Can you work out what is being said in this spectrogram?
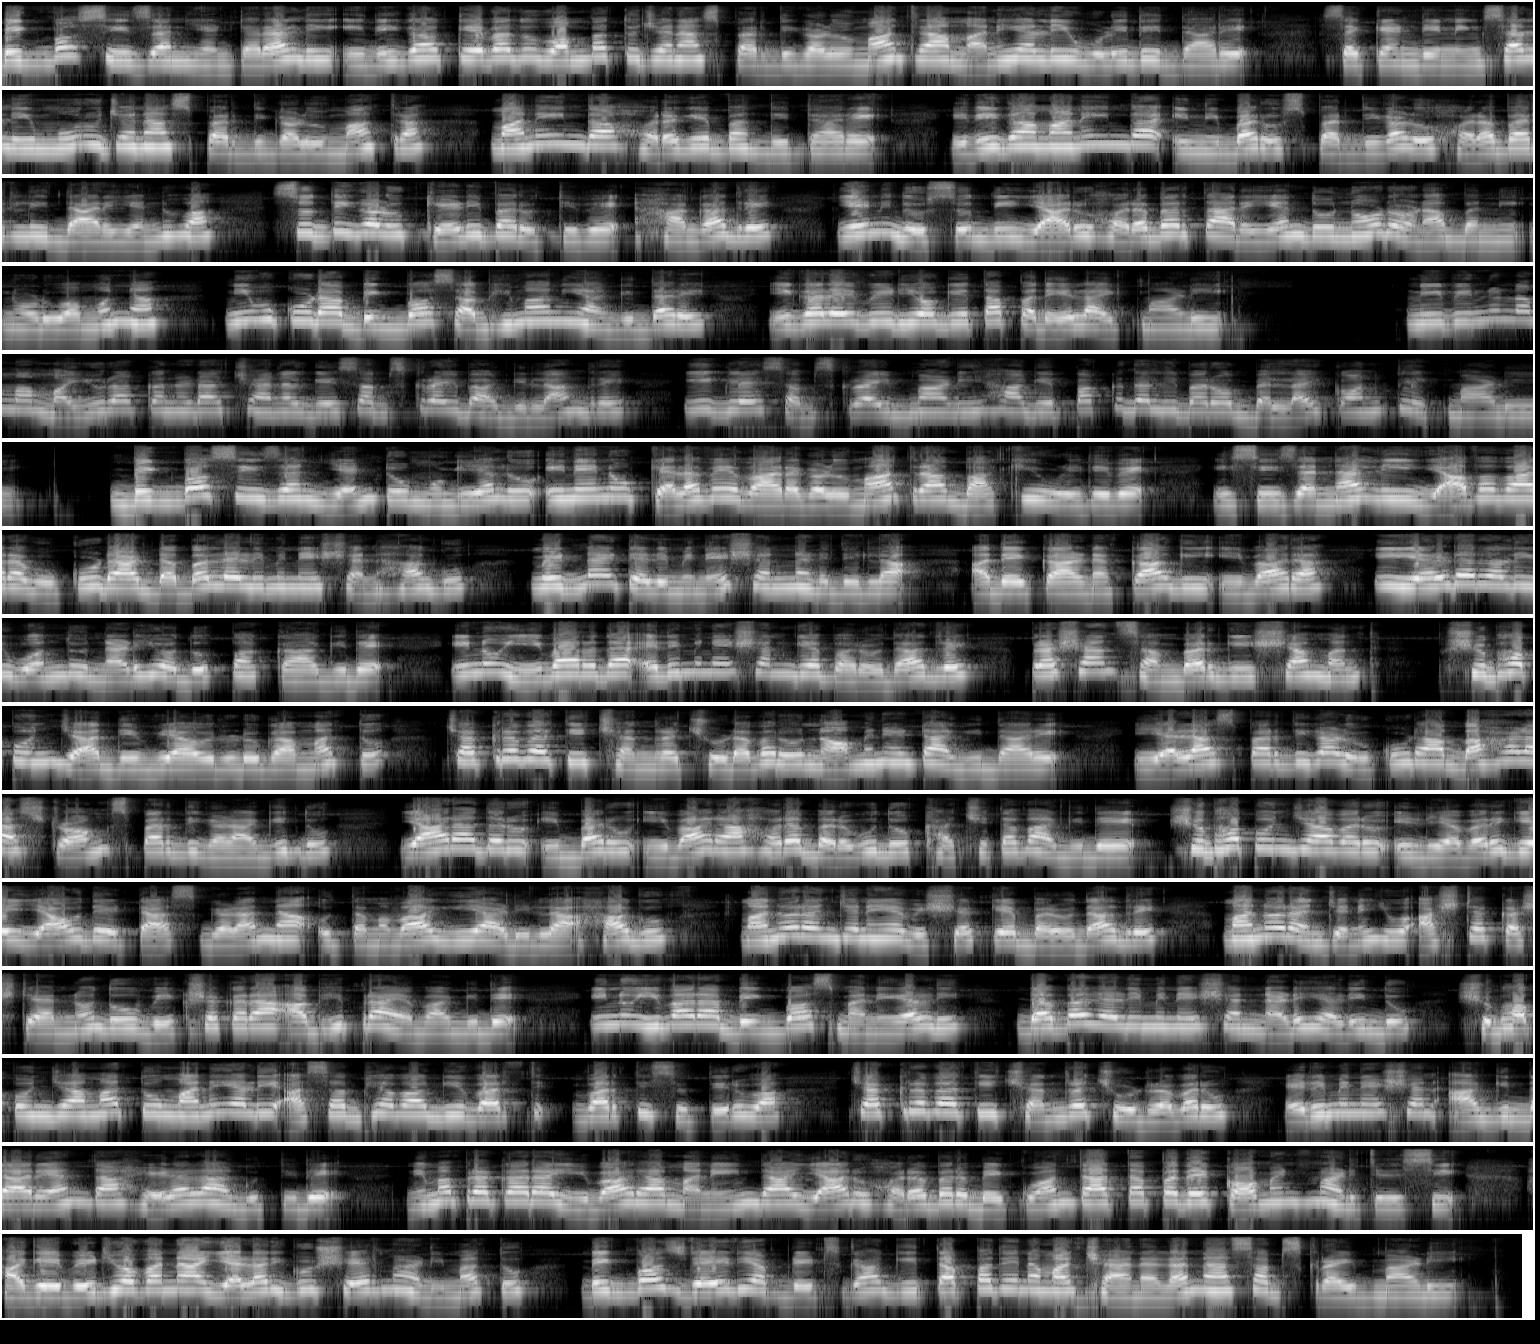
Big Boss season ಎಂಟರಲ್ಲಿ ಇದೀಗ ಕೇವಲ ಒಂಬತ್ತು ಜನ ಸ್ಪರ್ಧಿಗಳು ಮಾತ್ರ ಮನೆಯಲ್ಲಿ ಉಳಿದಿದ್ದಾರೆ. ಸೆಕೆಂಡ್ ಇನ್ನಿಂಗ್ಸಲ್ಲಿ ಮೂರು ಜನ ಸ್ಪರ್ಧಿಗಳು ಮಾತ್ರ ಮನೆಯಿಂದ ಹೊರಗೆ ಬಂದಿದ್ದಾರೆ. ಇದೀಗ ಮನೆಯಿಂದ ಇನ್ನಿಬ್ಬರು ಸ್ಪರ್ಧಿಗಳು ಹೊರಬರಲಿದ್ದಾರೆ ಎನ್ನುವ ಸುದ್ದಿಗಳು ಕೇಳಿಬರುತ್ತಿವೆ. ಹಾಗಾದರೆ ಏನಿದು ಸುದ್ದಿ? ಯಾರು ಹೊರಬರ್ತಾರೆ ಎಂದು ನೋಡೋಣ. ಬನ್ನಿ, ನೋಡುವ ಮುನ್ನ ನೀವು ಕೂಡ ಬಿಗ್ ಬಾಸ್ ಅಭಿಮಾನಿಯಾಗಿದ್ದರೆ ಈಗಲೇ ವಿಡಿಯೋಗೆ ತಪ್ಪದೇ ಲೈಕ್ ಮಾಡಿ. ನೀವಿನ್ನು ನಮ್ಮ ಮಯೂರ ಕನ್ನಡ ಚಾನಲ್ಗೆ ಸಬ್ಸ್ಕ್ರೈಬ್ ಆಗಿಲ್ಲ ಅಂದರೆ ಈಗಲೇ ಸಬ್ಸ್ಕ್ರೈಬ್ ಮಾಡಿ ಹಾಗೆ ಪಕ್ಕದಲ್ಲಿ ಬರೋ ಬೆಲ್ಲೈಕಾನ್ ಕ್ಲಿಕ್ ಮಾಡಿ. ಬಿಗ್ ಬಾಸ್ ಸೀಸನ್ ಎಂಟು ಮುಗಿಯಲು ಇನ್ನೇನು ಕೆಲವೇ ವಾರಗಳು ಮಾತ್ರ ಬಾಕಿ ಉಳಿದಿವೆ. ಈ ಸೀಸನ್ನಲ್ಲಿ ಯಾವ ವಾರವೂ ಕೂಡ ಡಬಲ್ ಎಲಿಮಿನೇಷನ್ ಹಾಗೂ ಮಿಡ್ ನೈಟ್ ಎಲಿಮಿನೇಷನ್ ನಡೆದಿಲ್ಲ. ಅದೇ ಕಾರಣಕ್ಕಾಗಿ ಈ ವಾರ ಈ ಎರಡರಲ್ಲಿ ಒಂದು ನಡೆಯೋದು ಪಕ್ಕ ಆಗಿದೆ ಇನ್ನು ಈ ವಾರದ ಎಲಿಮಿನೇಷನ್ಗೆ ಬರೋದಾದ್ರೆ ಪ್ರಶಾಂತ್ ಸಂಬರ್ಗಿ ಶಮಂತ್ ಶುಭಪುಂಜ ದಿವ್ಯಾ ಉರುಡುಗ ಮತ್ತು ಚಕ್ರವರ್ತಿ ಚಂದ್ರಚೂಡ್ ಅವರು ನಾಮಿನೇಟ್ ಆಗಿದ್ದಾರೆ. ಈ ಎಲ್ಲ ಸ್ಪರ್ಧಿಗಳು ಕೂಡ ಬಹಳ ಸ್ಟ್ರಾಂಗ್ ಸ್ಪರ್ಧಿಗಳಾಗಿದ್ದು, ಯಾರಾದರೂ ಇಬ್ಬರು ಈ ವಾರ ಹೊರಬರುವುದು ಖಚಿತವಾಗಿದೆ. ಶುಭ ಪುಂಜ ಅವರು ಇಲ್ಲಿಯವರೆಗೆ ಯಾವುದೇ ಟಾಸ್ಕ್ಗಳನ್ನು ಉತ್ತಮವಾಗಿ ಆಡಿಲ್ಲ. ಹಾಗೂ ಮನೋರಂಜನೆಯ ವಿಷಯಕ್ಕೆ ಬರೋದಾದರೆ, ಮನೋರಂಜನೆಯು ಅಷ್ಟಕ್ಕಷ್ಟೇ ಅನ್ನೋದು ವೀಕ್ಷಕರ ಅಭಿಪ್ರಾಯವಾಗಿದೆ. ಇನ್ನು ಈ ವಾರ ಬಿಗ್ ಬಾಸ್ ಮನೆಯಲ್ಲಿ ಡಬಲ್ ಎಲಿಮಿನೇಷನ್ ನಡೆಯಲಿದ್ದು ಶುಭ ಪುಂಜ ಮತ್ತು ಮನೆಯಲ್ಲಿ ಅಸಭ್ಯವಾಗಿ ವರ್ತಿ, ವರ್ತಿಸುತ್ತಿರುವ ಚಕ್ರವರ್ತಿ ಚಂದ್ರಚೂಡ್ರವರು ಎಲಿಮಿನೇಷನ್ ಆಗಿದ್ದಾರೆ ಅಂತ ಹೇಳಲಾಗುತ್ತಿದೆ. ನಿಮ್ಮ ಪ್ರಕಾರ ಈ ವಾರ ಮನೆಯಿಂದ ಯಾರು ಹೊರಬರಬೇಕು ಅಂತ ತಪ್ಪದೆ ಕಾಮೆಂಟ್ ಮಾಡಿ ತಿಳಿಸಿ. ಹಾಗೆ ವಿಡಿಯೋವನ್ನು ಎಲ್ಲರಿಗೂ ಶೇರ್ ಮಾಡಿ ಮತ್ತು ಬಿಗ್ ಬಾಸ್ ಡೈಲಿ ಅಪ್ಡೇಟ್ಸ್ಗಾಗಿ ತಪ್ಪದೆ ನಮ್ಮ ಚಾನಲನ್ನು ಸಬ್ಸ್ಕ್ರೈಬ್ ಮಾಡಿ.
